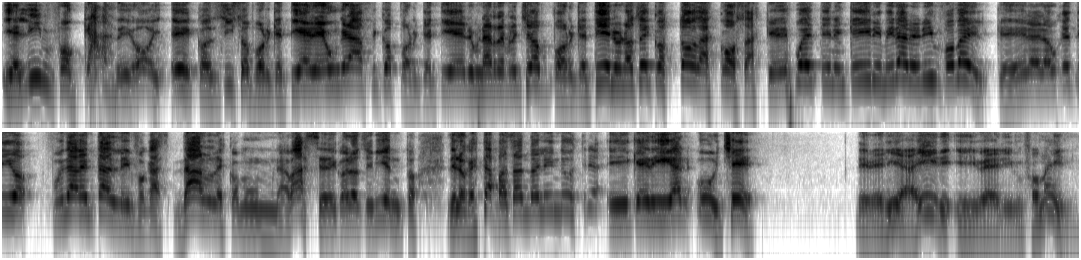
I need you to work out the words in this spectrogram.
Y el infocast de hoy es conciso porque tiene un gráfico, porque tiene una reflexión, porque tiene unos ecos, todas cosas que después tienen que ir y mirar en Infomail, que era el objetivo fundamental de Infocast, darles como una base de conocimiento de lo que está pasando en la industria y que digan, uy, che, debería ir y ver Infomail.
